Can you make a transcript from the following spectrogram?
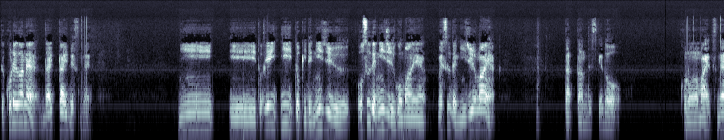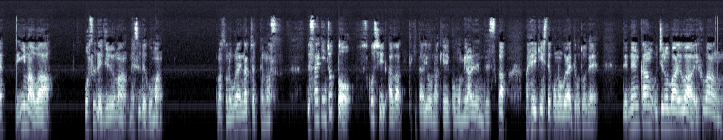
で、これがね、だいたいですね、に、えーと、えいい時で20、オスで25万円、メスで20万円だったんですけど、この前ですね。で今は、オスで10万、メスで5万。まあ、そのぐらいになっちゃってます。で、最近ちょっと少し上がってきたような傾向も見られるんですが、まあ、平均してこのぐらいってことで、で、年間、うちの場合は F1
